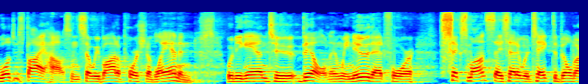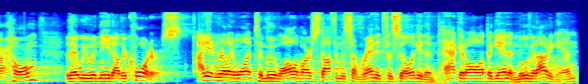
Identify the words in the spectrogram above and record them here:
we'll just buy a house. And so we bought a portion of land and we began to build. And we knew that for six months, they said it would take to build our home, that we would need other quarters. I didn't really want to move all of our stuff into some rented facility and then pack it all up again and move it out again.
